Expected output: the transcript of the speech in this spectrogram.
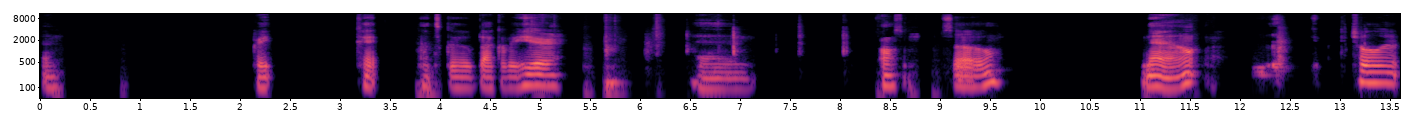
10. Great. Okay, let's go back over here. And awesome. So now controller.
